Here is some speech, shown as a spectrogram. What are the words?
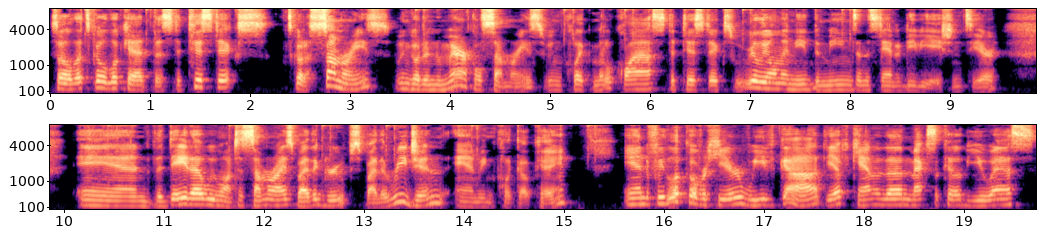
So let's go look at the statistics. Let's go to summaries. We can go to numerical summaries. We can click middle class statistics. We really only need the means and the standard deviations here. And the data we want to summarize by the groups, by the region, and we can click OK. And if we look over here, we've got, yep, Canada, Mexico, the US,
